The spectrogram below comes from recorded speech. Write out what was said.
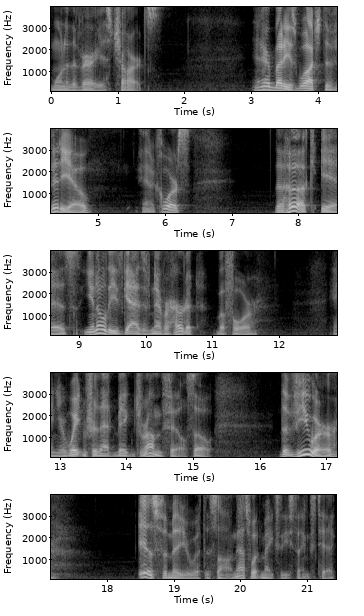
one of the various charts. And everybody's watched the video, and of course, the hook is you know, these guys have never heard it before, and you're waiting for that big drum fill. So the viewer is familiar with the song. That's what makes these things tick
